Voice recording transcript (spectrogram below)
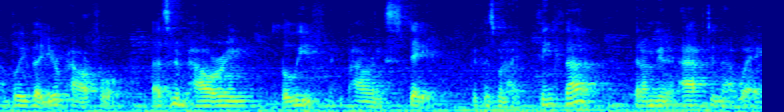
I believe that you're powerful. That's an empowering belief, an empowering state. Because when I think that, then I'm going to act in that way.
